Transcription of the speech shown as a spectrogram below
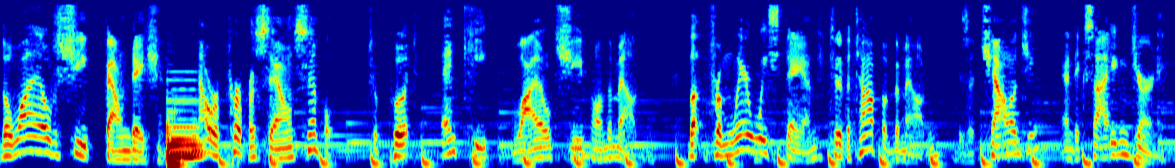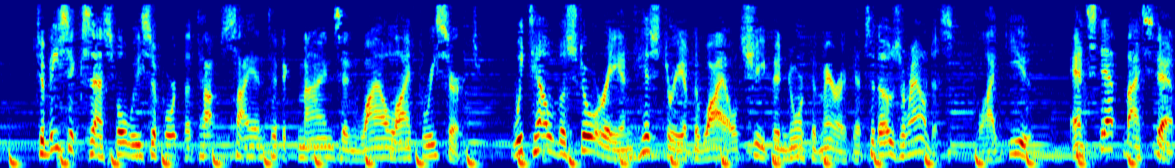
The Wild Sheep Foundation. Our purpose sounds simple to put and keep wild sheep on the mountain. But from where we stand to the top of the mountain is a challenging and exciting journey. To be successful, we support the top scientific minds in wildlife research. We tell the story and history of the wild sheep in North America to those around us, like you. And step by step,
